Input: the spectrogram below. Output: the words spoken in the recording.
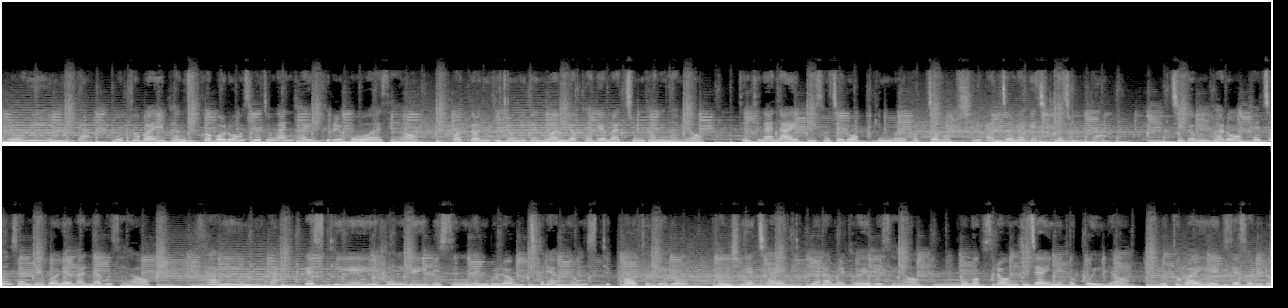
5위입니다. 오토바이 방수 커버로 소중한 바이크를 보호하세요. 어떤 기종이든 완벽하게 맞춤 가능하며 튼튼한 IP 소재로 빗물 걱정 없이 안전하게 지켜줍니다. 지금 바로 8,300원에 만나보세요. 4위입니다. STA 할리데이비슨 엠블럼 차량용 스티커 두 개로 당신의 차에 특별함을 더해보세요. 고급스러운 디자인이 돋보이며 오토바이 액세서리로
